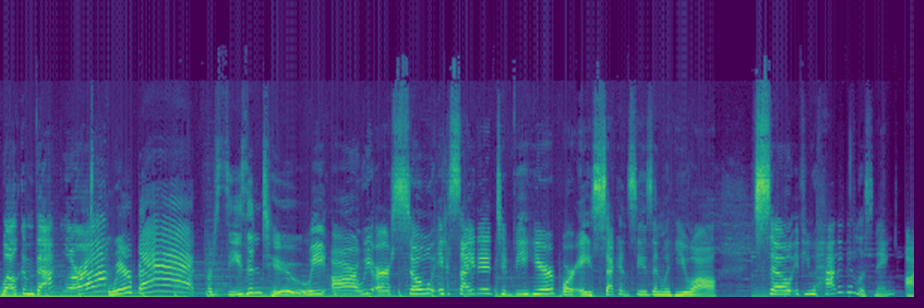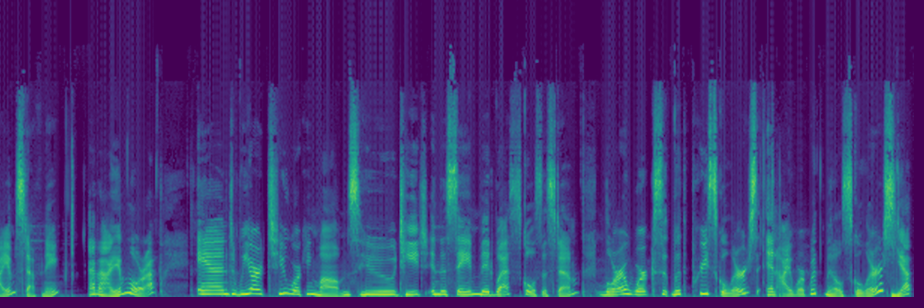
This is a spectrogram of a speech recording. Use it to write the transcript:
Welcome back, Laura. We're back for season two. We are. We are so excited to be here for a second season with you all. So, if you haven't been listening, I am Stephanie. and I am Laura. And we are two working moms who teach in the same Midwest school system. Laura works with preschoolers, and I work with middle schoolers. Yep.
